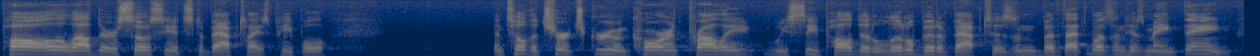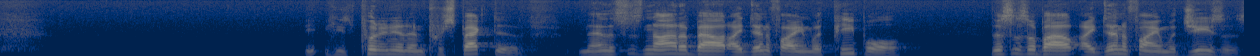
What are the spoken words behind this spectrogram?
Paul allowed their associates to baptize people until the church grew in Corinth. Probably we see Paul did a little bit of baptism, but that wasn't his main thing. He's putting it in perspective. Now, this is not about identifying with people, this is about identifying with Jesus.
